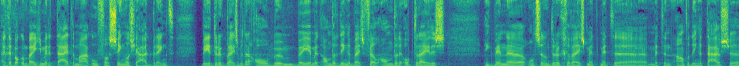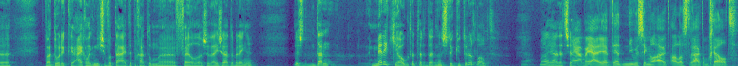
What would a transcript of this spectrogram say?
Het heeft ook een beetje met de tijd te maken hoeveel singles je uitbrengt. Ben je druk bezig met een album? Ben je met andere dingen bezig? Veel andere optredens. Ik ben eh, ontzettend druk geweest met, met, eh, met een aantal dingen thuis. eh, waardoor ik eigenlijk niet zoveel tijd heb gehad om eh, veel cd's uit te brengen. Dus dan merk je ook dat er dat een stukje terugloopt. Maar ja, dat zeg Ja, maar ja, je hebt net een nieuwe single uit. Alles draait om geld.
